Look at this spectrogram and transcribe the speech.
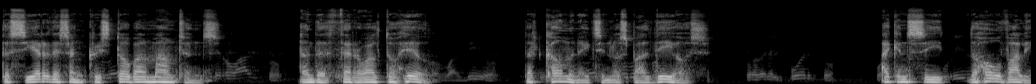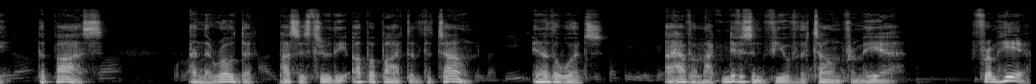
the Sierra de San Cristobal Mountains, and the Cerro Alto Hill that culminates in Los Baldios. I can see the whole valley, the pass, and the road that passes through the upper part of the town. In other words, I have a magnificent view of the town from here. From here,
